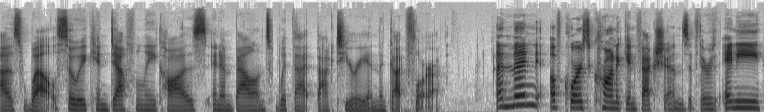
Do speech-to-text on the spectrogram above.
as well. So it can definitely cause an imbalance with that bacteria in the gut flora. And then, of course, chronic infections. If there's any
